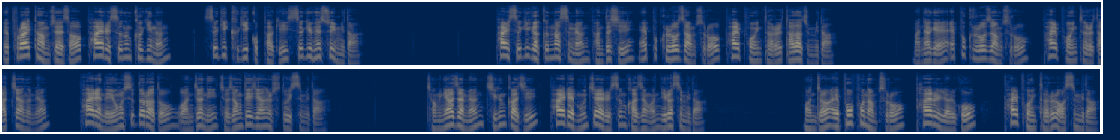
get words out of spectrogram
fwrite 함수에서 파일을 쓰는 크기는 쓰기 크기 곱하기 쓰기 횟수입니다. 파일 쓰기가 끝났으면 반드시 fclose 함수로 파일 포인터를 닫아줍니다. 만약에 fclose 함수로 파일 포인터를 닫지 않으면 파일의 내용을 쓰더라도 완전히 저장되지 않을 수도 있습니다. 정리하자면 지금까지 파일에 문자열을 쓴 과정은 이렇습니다. 먼저 fopen 함수로 파일을 열고 파일 포인터를 얻습니다.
